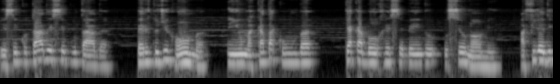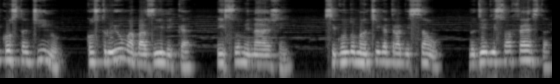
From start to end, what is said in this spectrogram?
executada e sepultada perto de Roma em uma catacumba que acabou recebendo o seu nome. A filha de Constantino construiu uma basílica em sua homenagem. Segundo uma antiga tradição, no dia de sua festa,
